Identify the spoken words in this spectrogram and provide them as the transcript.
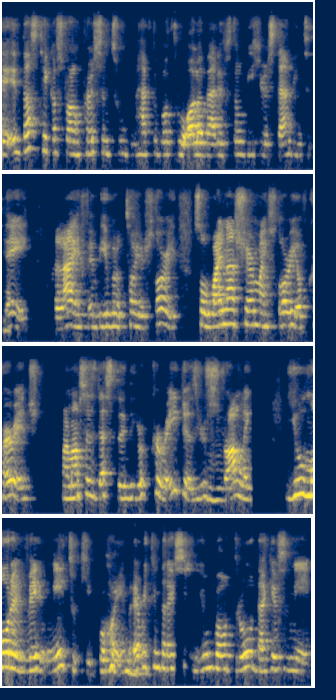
it, it, does take a strong person to have to go through all of that and still be here standing today. Yeah life and be able to tell your story. So why not share my story of courage? My mom says, the, you're courageous, you're mm-hmm. strong. Like you motivate me to keep going. Mm-hmm. Everything that I see you go through, that gives me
